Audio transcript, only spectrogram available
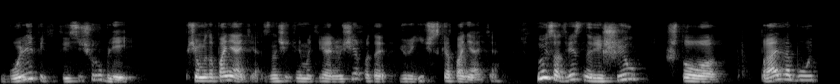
более 5000 рублей. Причем это понятие, значительный материальный ущерб – это юридическое понятие. Ну и, соответственно, решил, что правильно будет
